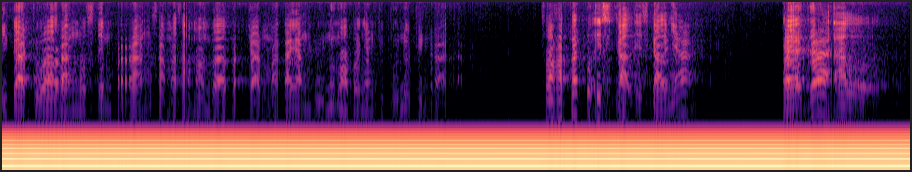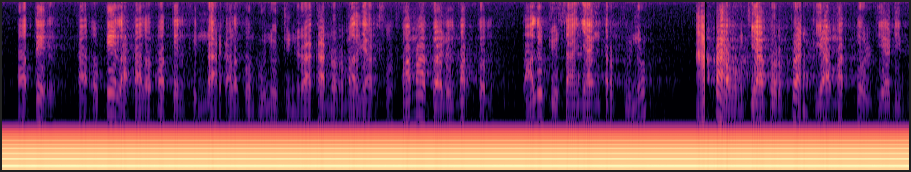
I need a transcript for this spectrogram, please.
Jika dua orang muslim perang sama-sama membawa pedang, maka yang bunuh maupun yang dibunuh di neraka. Sahabat tuh iskal, iskalnya ada al qatil. Oke okay lah kalau qatil finnar, kalau pembunuh di neraka normal ya Rasul. Sama balil maktul. Lalu dosanya yang terbunuh apa? Dia korban, dia maktul, dia dibunuh.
